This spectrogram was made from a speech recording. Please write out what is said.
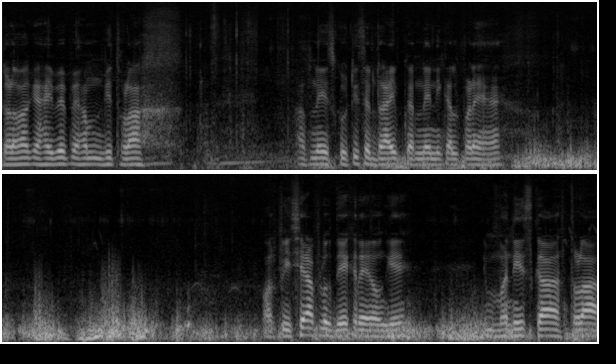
गढ़वा के हाईवे पे हम भी थोड़ा अपने स्कूटी से ड्राइव करने निकल पड़े हैं। और पीछे आप लोग देख रहे होंगे मनीष का थोड़ा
